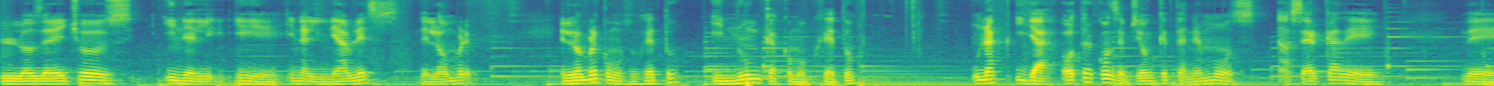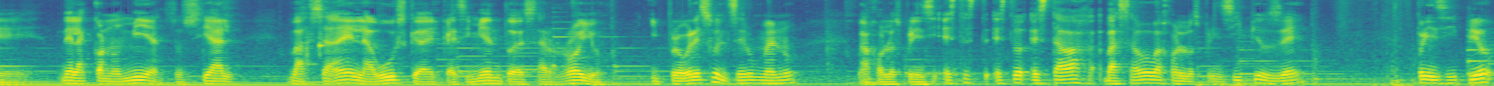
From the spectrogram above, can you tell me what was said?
los derechos inalineables del hombre, el hombre como sujeto y nunca como objeto. Una, y ya, otra concepción que tenemos acerca de, de, de la economía social basada en la búsqueda del crecimiento, desarrollo y progreso del ser humano bajo los principios. Esto, esto está basado bajo los principios de principio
